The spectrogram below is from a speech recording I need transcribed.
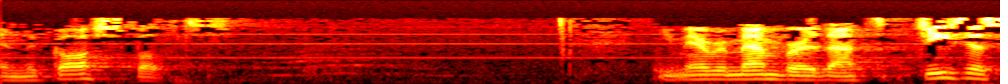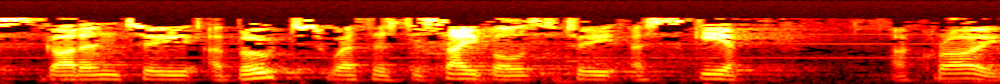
in the Gospels. You may remember that Jesus got into a boat with his disciples to escape a crowd.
